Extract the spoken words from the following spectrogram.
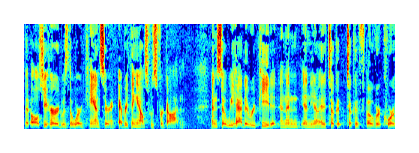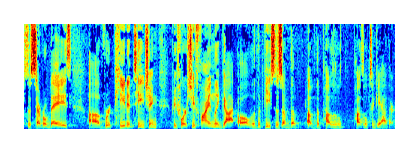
but all she heard was the word cancer and everything else was forgotten and so we had to repeat it. And then, and, you know, it took it took over a course of several days of repeated teaching before she finally got all of the pieces of the of the puzzle puzzle together.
